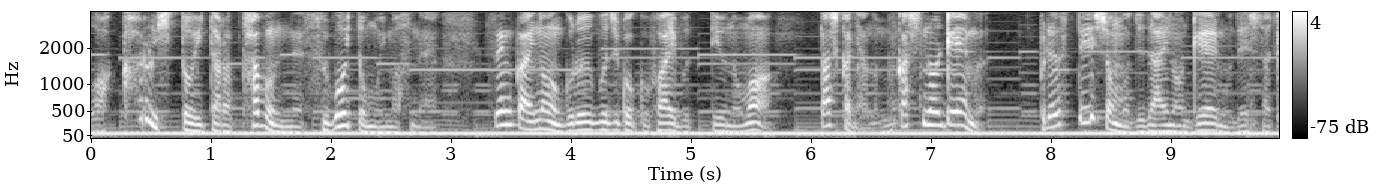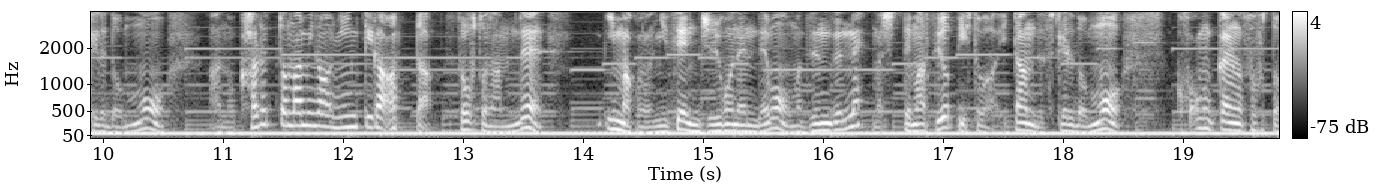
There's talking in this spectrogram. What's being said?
分かる人いたら多分ねすごいと思いますね。前回のグルーブ時刻5っていうのは確かにあの昔のゲームプレイステーションの時代のゲームでしたけれどもあのカルト並みの人気があったソフトなんで今この2015年でも、まあ、全然ね、まあ、知ってますよっていう人はいたんですけれども今回のソフト、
